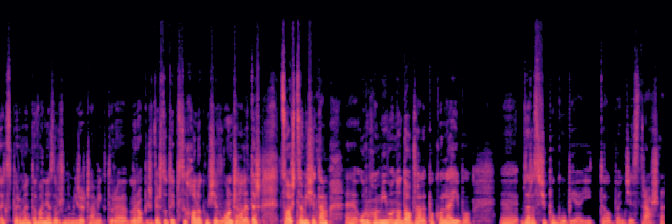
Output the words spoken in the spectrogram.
eksperymentowania z różnymi rzeczami, które robisz. Wiesz, tutaj psycholog mi się włącza, ale też coś, co mi się tam e, uruchomiło. No dobrze, ale po kolei, bo zaraz się pogubię i to będzie straszne.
